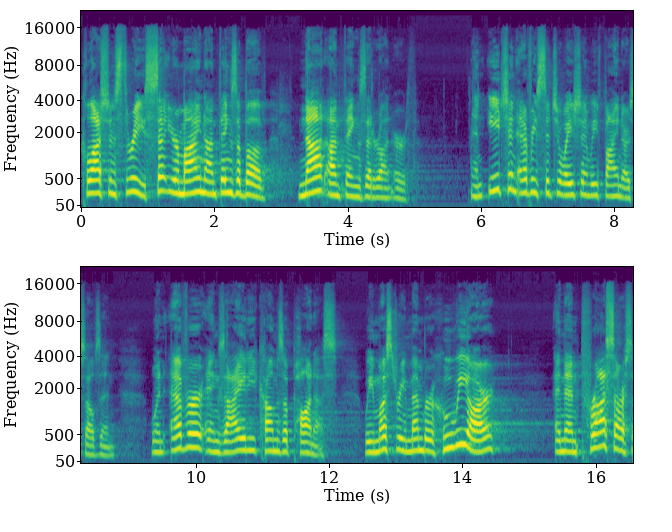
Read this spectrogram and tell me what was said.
Colossians 3, Set your mind on things above, not on things that are on earth. In each and every situation we find ourselves in, whenever anxiety comes upon us, we must remember who we are and then process,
